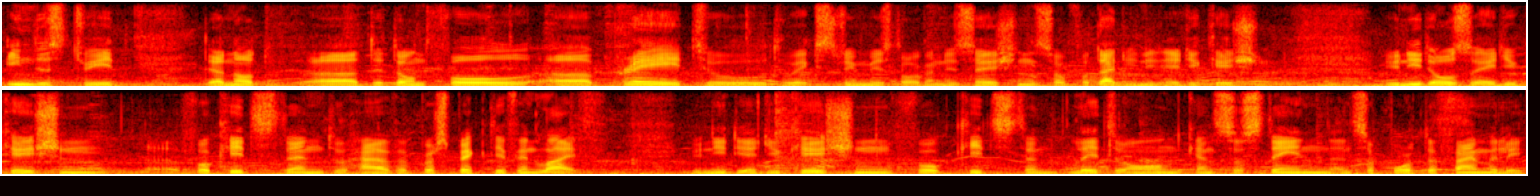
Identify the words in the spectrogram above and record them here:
in the street. They're not, uh, they don't fall uh, prey to, to extremist organizations. So for that, you need education. You need also education uh, for kids then to have a perspective in life. You need education for kids that later on can sustain and support the family.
